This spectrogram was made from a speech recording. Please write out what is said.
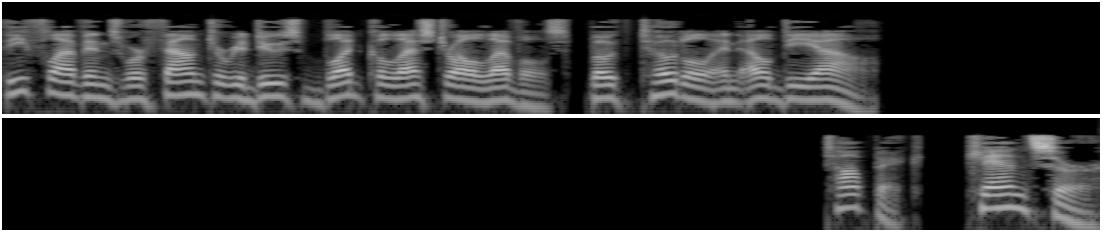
theaflavins were found to reduce blood cholesterol levels, both total and LDL. Cancer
